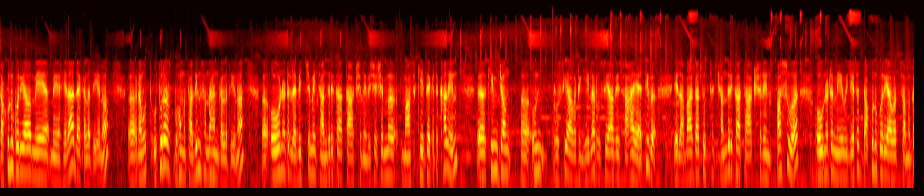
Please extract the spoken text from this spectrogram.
දකුණු කොරියාව මේ මේ හෙලා දැකලා තියෙනවා. නමුත් උතුර බොහොම තදින් සඳහන් කරලා තියෙනවා. ඕනට ලැබිච්ච මේ චන්ද්‍රිකා තාක්ෂණය විශේෂයෙන්ම මාස කිහිපයකට කලින් කිම් ජොන් උන් රුසියාවට ගිහිලා රුසියාවේ සහාය ඇතිව ඒ ලබාගත්තු චන්ද්‍රිකා තාක්ෂණයෙන් පසුව ඔවුන්ට මේ විදිහට දකුණු කොරියාවත් සමග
